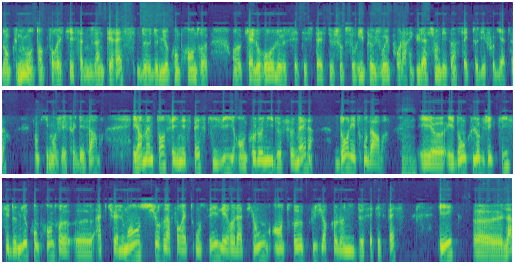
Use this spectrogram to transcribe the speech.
Donc nous, en tant que forestiers, ça nous intéresse de, de mieux comprendre euh, quel rôle cette espèce de chauve-souris peut jouer pour la régulation des insectes défoliateurs, donc qui mangent les feuilles des arbres. Et en même temps, c'est une espèce qui vit en colonie de femelles dans les troncs d'arbres. Et, euh, et donc l'objectif, c'est de mieux comprendre euh, actuellement sur la forêt de Troncé les relations entre plusieurs colonies de cette espèce et euh, la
